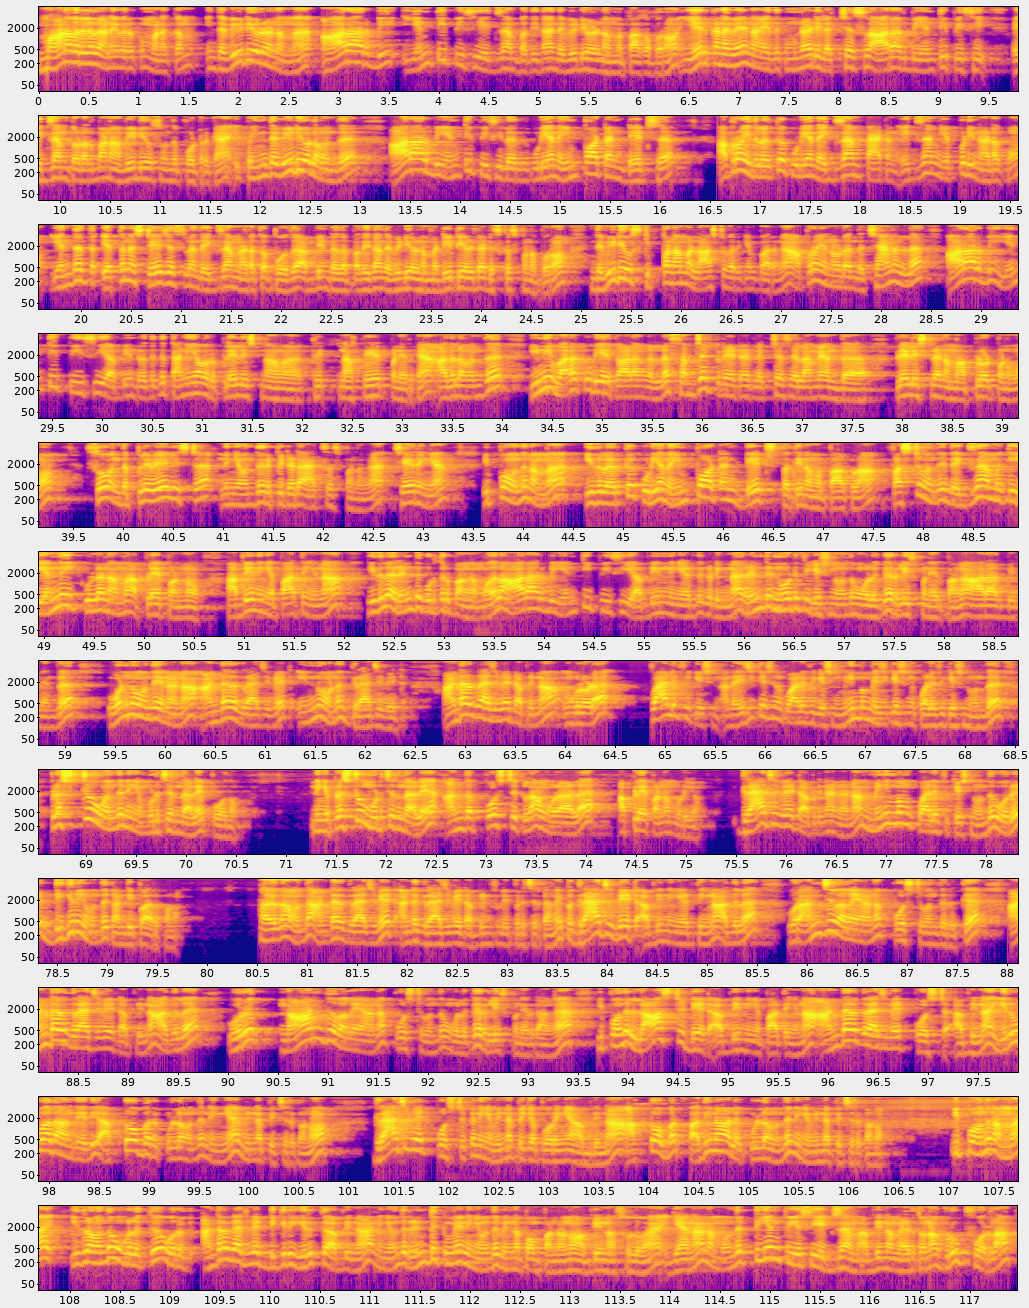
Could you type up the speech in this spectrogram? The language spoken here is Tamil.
மாணவர்கள் அனைவருக்கும் வணக்கம். இந்த வீடியோவில் நம்ம ஆர்ஆர்பி என்டிபிசி எக்ஸாம் பற்றி தான் இந்த வீடியோவில் நம்ம பார்க்க போகிறோம் ஏற்கனவே நான் இதுக்கு முன்னாடி லெக்சர்ஸில் ஆர்ஆர்பி என்டிபிசி எக்ஸாம் தொடர்பாக நான் வீடியோஸ் வந்து போட்டிருக்கேன். இப்போ இந்த வீடியோவில் வந்து ஆர்ஆர்பி என்டிபிசியில் இருக்கக்கூடிய அந்த இம்பார்ட்டன்ட் டேட்ஸு அப்புறம் இதில் இருக்கக்கூடிய அந்த எக்ஸாம் பேட்டர்ன் எக்ஸாம் எப்படி நடக்கும் எந்த எத்தனை ஸ்டேஜஸில் அந்த எக்ஸாம் நடக்க போகுது அப்படின்றத பற்றி தான் இந்த வீடியோவில் நம்ம டீட்டெயில்டாக டிஸ்கஸ் பண்ண போகிறோம் இந்த வீடியோ ஸ்கிப் பண்ணாமல் லாஸ்ட் வரைக்கும் பாருங்கள் அப்புறம் என்னோட அந்த சேனலில் ஆர்ஆர்பி என்டிபிசி அப்படின்றதுக்கு தனியாக ஒரு பிளேலிஸ்ட் நான் நான் க்ரியேட் பண்ணியிருக்கேன். அதில் வந்து இனி வரக்கூடிய காலங்களில் சப்ஜெக்ட் ரிலேட்டட் லெக்சர்ஸ் எல்லாமே அந்த பிளேலிஸ்ட்டில் நம்ம அப்லோட் பண்ணுவோம். ஸோ இந்த பிளேலிஸ்ட்டை நீங்கள் வந்து ரிப்பீட்டடாக ஆக்சஸ் பண்ணுங்கள் சரிங்க. இப்போ வந்து நம்ம இதில் இருக்கக்கூடிய அந்த இம்பார்ட்டன்ட் டேட்ஸ் பற்றி நம்ம பார்க்கலாம். ஃபஸ்ட்டு வந்து இந்த எக்ஸாமுக்கு என்னைக்குள்ளே நம்ம அப்ளை பண்ணோம் அப்படின்னு நீங்கள் பார்த்தீங்கன்னா இதில் ரெண்டு கொடுத்துருப்பாங்க. முதல்ல ஆர்ஆர்பி என்டிபிசி அப்படின்னு நீங்கள் எடுத்துக்கிட்டிங்கன்னா ரெண்டு நோட்டிஃபிகேஷன் வந்து உங்களுக்கு ரிலீஸ் பண்ணியிருப்பாங்க ஆர்ஆர்பிலேருந்து ஒன்று வந்து என்னென்னா அண்டர் கிராஜுவேட் இன்னொன்று கிராஜுவேட் அண்டர் கிராஜுவேட் அப்படின்னா உங்களோட குவாலிஃபிகேஷன் அந்த education qualification minimum education qualification வந்து ப்ளஸ் டூ வந்து நீங்கள் முடிச்சிருந்தாலே போதும். நீங்கள் ப்ளஸ் டூ முடிச்சிருந்தாலே அந்த போஸ்ட்டுக்கெலாம் உங்களால் அப்ளை பண்ண முடியும். கிராஜுவேட் அப்படின்னா என்னென்னா மினிமம் குவாலிஃபிகேஷன் வந்து ஒரு டிகிரி வந்து கண்டிப்பாக இருக்கணும். அதுதான் வந்து அண்டர் கிராஜுவேட் அண்டர் கிராஜுவேட் அப்படின்னு சொல்லி பிரிச்சிருக்காங்க. இப்போ கிராஜுவேட் அப்படின்னு நீங்கள் எடுத்தீங்கன்னா அதில் ஒரு அஞ்சு வகையான போஸ்ட் வந்து இருக்குது அண்டர் கிராஜுவேட் அப்படின்னா அதில் ஒரு நான்கு வகையான போஸ்ட் வந்து உங்களுக்கு ரிலீஸ் பண்ணியிருக்காங்க இப்போ வந்து லாஸ்ட் டேட் அப்படின்னு நீங்கள் பார்த்தீங்கன்னா அண்டர் கிராஜுவேட் போஸ்ட் அப்படின்னா இருபதாம் தேதி அக்டோபருக்குள்ளே வந்து நீங்கள் விண்ணப்பிச்சிருக்கணும். கிராஜுவேட் போஸ்ட்டுக்கு நீங்கள் விண்ணப்பிக்க போகிறீங்க அப்படின்னா அக்டோபர் பதினாலுக்குள்ளே வந்து நீங்கள் விண்ணப்பிச்சிருக்கணும். இப்போ வந்து நம்ம இதில் வந்து உங்களுக்கு ஒரு அண்டர் கிராஜுவேட் டிகிரி இருக்குது அப்படின்னா நீங்கள் வந்து ரெண்டுக்குமே நீங்கள் வந்து விண்ணப்பம் பண்ணணும் அப்படின்னு நான் சொல்லுவேன். ஏன்னா நம்ம வந்து டிஎன்பிஎஸ்சி எக்ஸாம் அப்படின்னு நம்ம எடுத்தோம்னா குரூப் ஃபோர்லாம்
